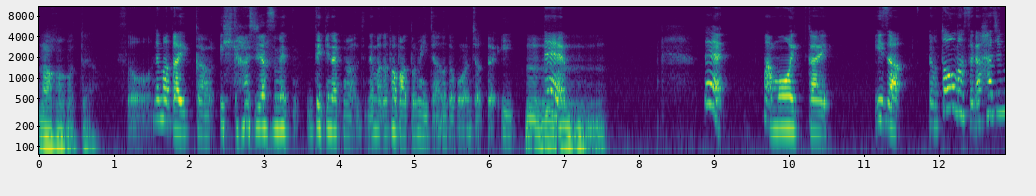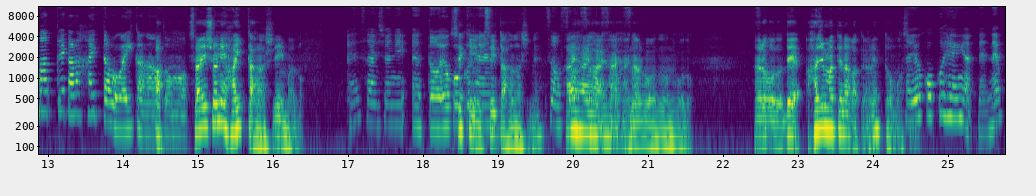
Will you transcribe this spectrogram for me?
まああかんかったよそう。でまた一貫一回足休め的な感じでまたパパとみーちゃんのところにちょっと行ってでまあもう一回いざでもトーマスが始まってから入った方がいいかなと思って。最初に入った話ね今の。え最初にえっと予告編。席に着いた話ね。そうそうそうそう。はいはいはいはいはい。なるほどなるほど。なるほど。で始まってなかったよねトーマスは。予告編やってんね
